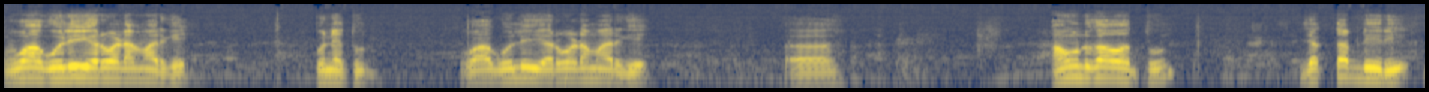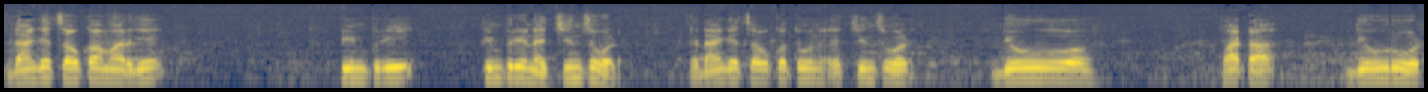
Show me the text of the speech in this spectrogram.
वाघोली येरवाडा मार्गे पुण्यातून. वाघोली येरवाडा मार्गे अं, गावातून जगताप डेरी डांगे चौकामार्गे पिंपरी पिंपरी नाही चिंचवड. डांगे चौकातून चिंचवड देव फाटा देव रोड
